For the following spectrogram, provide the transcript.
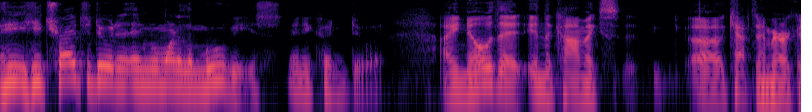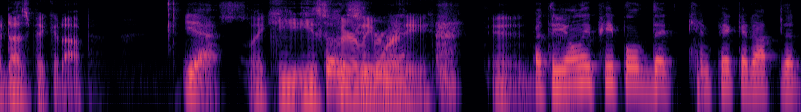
He he tried to do it in, one of the movies and he couldn't do it. I know that in the comics, uh, Captain America does pick it up. Yes. Like he, he's So clearly worthy. And- But the only people that can pick it up that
